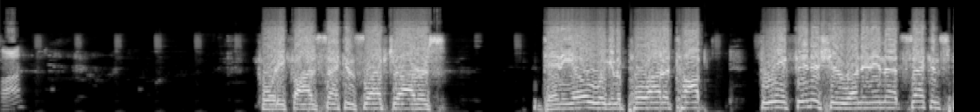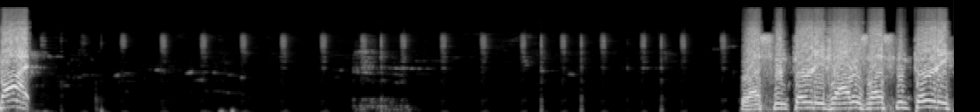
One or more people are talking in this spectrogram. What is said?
Huh? 45 seconds left, drivers. Denny O looking to pull out a top three finish here, running in that second spot. Less than 30, drivers, less than 30.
